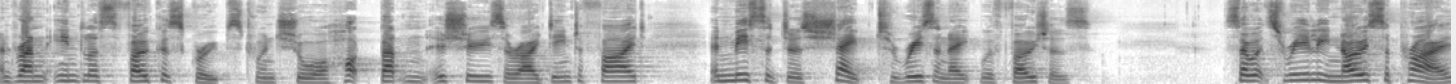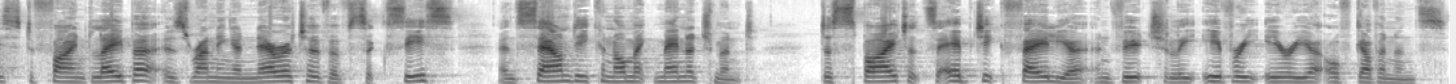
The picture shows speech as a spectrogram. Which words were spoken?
and run endless focus groups to ensure hot button issues are identified and messages shaped to resonate with voters. So it's really no surprise to find Labour is running a narrative of success and sound economic management, despite its abject failure in virtually every area of governance.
